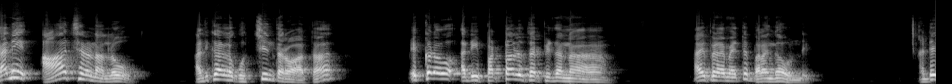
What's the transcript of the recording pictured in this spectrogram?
కానీ ఆచరణలో అధికారంలోకి వచ్చిన తర్వాత ఎక్కడో అది పట్టాలు తప్పిందన్న అభిప్రాయం అయితే బలంగా ఉంది. అంటే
